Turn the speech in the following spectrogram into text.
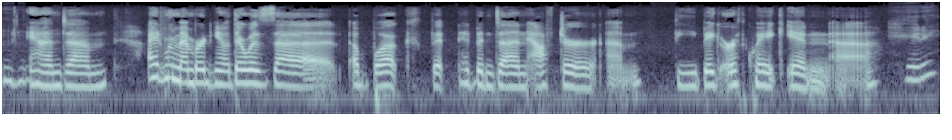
Mm-hmm. And um, I had remembered, you know, there was a, a book that had been done after um, the big earthquake in uh, Haiti.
